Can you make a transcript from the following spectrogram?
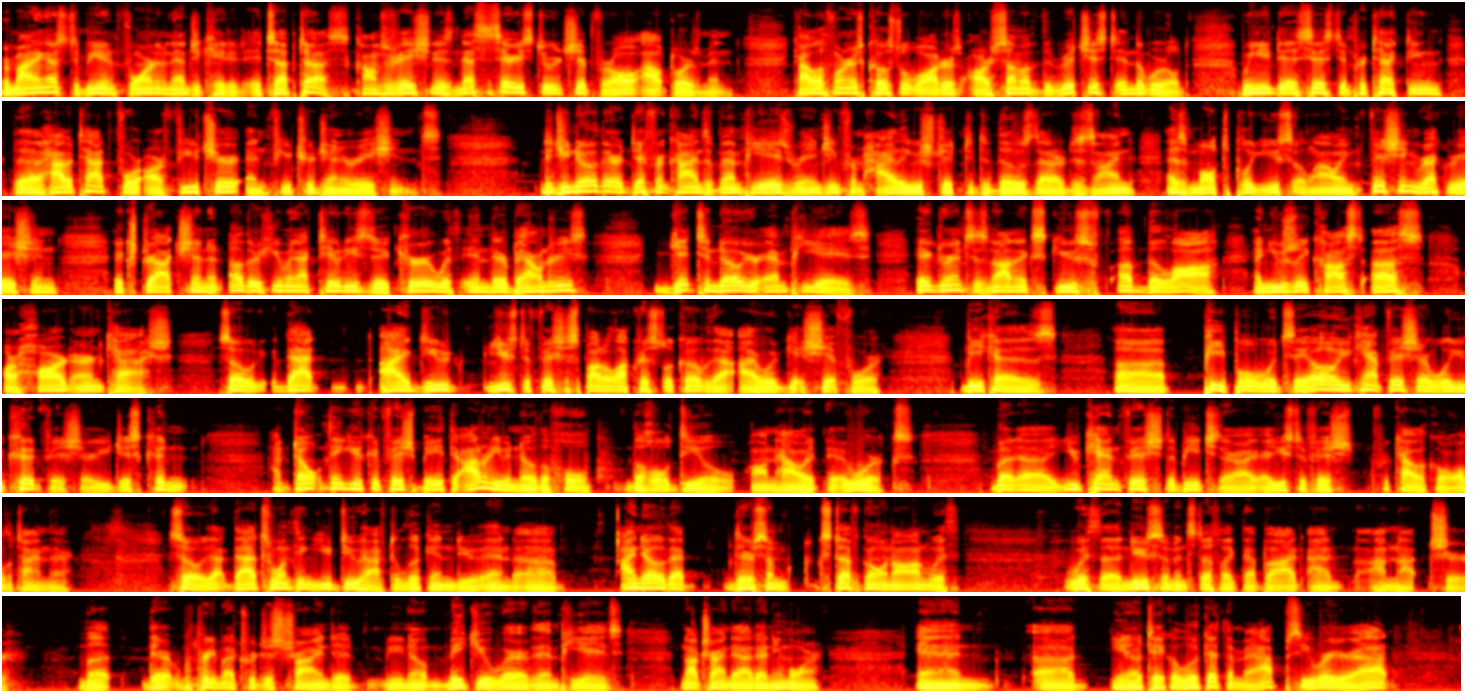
reminding us to be informed and educated. It's up to us. Conservation is necessary stewardship for all outdoorsmen. California's coastal waters are some of the richest in the world. We need to assist in protecting the habitat for our future and future generations. Did you know there are different kinds of MPAs ranging from highly restricted to those that are designed as multiple use, allowing fishing, recreation, extraction, and other human activities to occur within their boundaries? Get to know your MPAs. Ignorance is not an excuse of the law and usually costs us our hard earned cash. So that I do used to fish a spot a lot Crystal Cove that I would get shit for because uh, people would say, "Oh, you can't fish there." Well, you could fish there. You just couldn't. I don't think you could fish bait there. I don't even know the whole the whole deal on how it, it works, but uh, you can fish the beach there. I, I, used to fish for calico all the time there, so that that's one thing you do have to look into. And uh, I know that there's some stuff going on with with uh, Newsom and stuff like that, but I, I I'm not sure. But they're pretty much we're just trying to you know make you aware of the MPAs not trying to add any more. And, uh, you know, take a look at the map, see where you're at,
